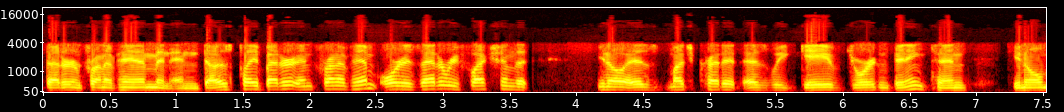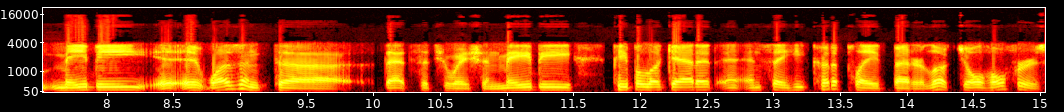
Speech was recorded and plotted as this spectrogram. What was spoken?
better in front of him and, and does play better in front of him, or is that a reflection that you know as much credit as we gave Jordan Binnington? You know, maybe it wasn't uh, that situation. Maybe people look at it and, and say he could have played better. Look, Joel Hofer's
